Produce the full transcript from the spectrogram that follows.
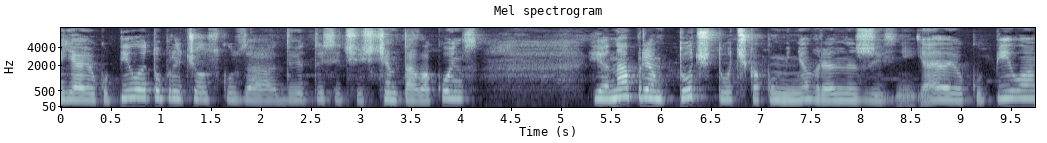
Я ее купила, эту прическу, за 2000 с чем-то авакоинс. И она прям точь-точь, как у меня в реальной жизни. Я ее купила.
